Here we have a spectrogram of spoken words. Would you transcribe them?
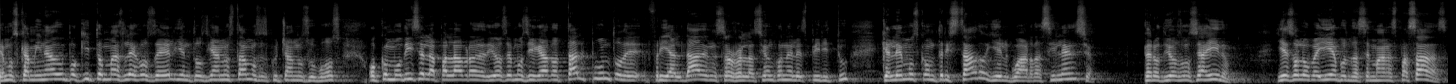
que hemos caminado un poquito más lejos de Él y entonces ya no estamos escuchando su voz. O como dice la palabra de Dios, hemos llegado a tal punto de frialdad en nuestra relación con el Espíritu que le hemos contristado y Él guarda silencio. Pero Dios no se ha ido. Y eso lo veíamos las semanas pasadas.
